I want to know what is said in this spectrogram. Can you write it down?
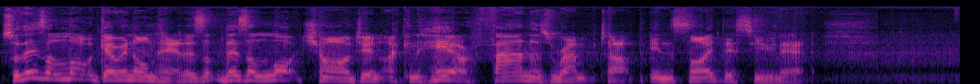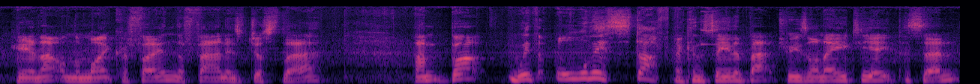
So there's a lot going on here. There's a, there's a lot charging. I can hear a fan has ramped up inside this unit. Hear that on the microphone? The fan is just there. Um, but with all this stuff, I can see the battery's on 88%.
